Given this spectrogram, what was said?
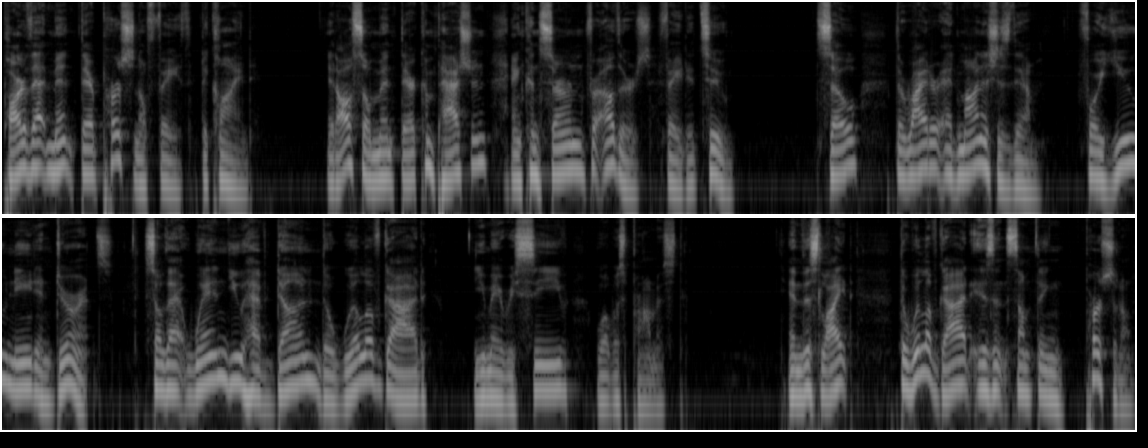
Part of that meant their personal faith declined. It also meant their compassion and concern for others faded too. So the writer admonishes them For you need endurance, so that when you have done the will of God, you may receive what was promised. In this light, the will of God isn't something personal,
